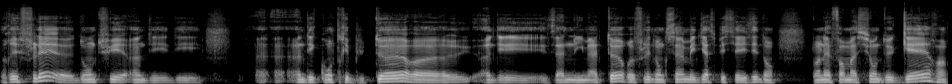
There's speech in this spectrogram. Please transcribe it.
Reflet, euh, dont tu es un des, contributeurs, euh, un des animateurs. Reflet, donc, c'est un média spécialisé dans, l'information de guerre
